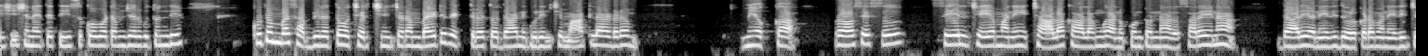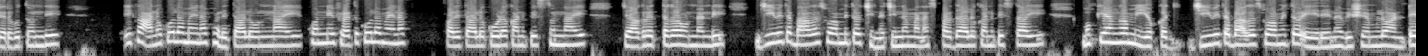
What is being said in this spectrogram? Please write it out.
డిసిషన్ అయితే తీసుకోవటం జరుగుతుంది. కుటుంబ సభ్యులతో చర్చించడం బయట వ్యక్తులతో దాని గురించి మాట్లాడడం మీ యొక్క ప్రాసెస్ సేల్ చేయమని చాలా కాలంగా అనుకుంటున్నారు. సరైన? దారి అనేది దొరకడం అనేది జరుగుతుంది. ఇక అనుకూలమైన ఫలితాలు ఉన్నాయి. కొన్ని ప్రతికూలమైన ఫలితాలు కూడా కనిపిస్తున్నాయి. జాగ్రత్తగా ఉండండి. జీవిత భాగస్వామితో చిన్న చిన్న మనస్పర్ధాలు కనిపిస్తాయి. ముఖ్యంగా మీ యొక్క జీవిత భాగస్వామితో ఏదైనా విషయంలో అంటే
